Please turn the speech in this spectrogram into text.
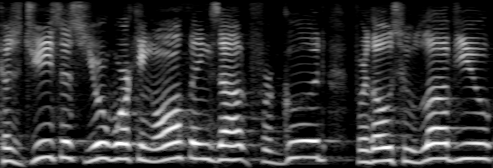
Because, Jesus, you're working all things out for good for those who love you,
